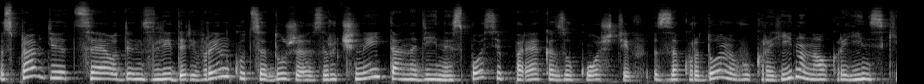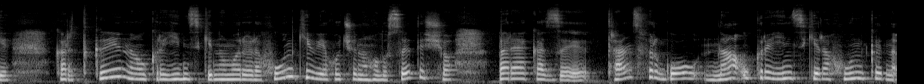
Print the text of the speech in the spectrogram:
Насправді це один з лідерів ринку, це дуже зручний та надійний спосіб переказу коштів з-за кордону в Україну на українські картки, на українські номери рахунків. Я хочу наголосити, що перекази TransferGo на українські рахунки,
